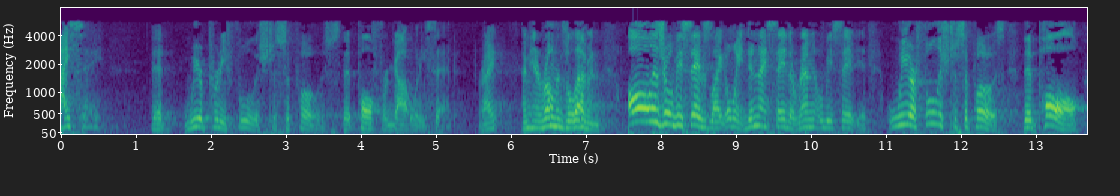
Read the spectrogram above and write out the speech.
I say that we're pretty foolish to suppose that Paul forgot what he said, right? I mean, in Romans 11, all Israel will be saved. It's like, oh wait, didn't I say the remnant will be saved? We are foolish to suppose that Paul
